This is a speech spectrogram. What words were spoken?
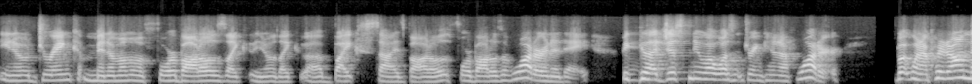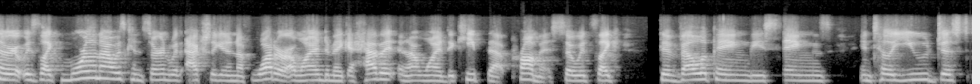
you know, drink minimum of four bottles, like, you know, like uh, bike size bottles, four bottles of water in a day because I just knew I wasn't drinking enough water. But when I put it on there, it was like more than I was concerned with actually getting enough water. I wanted to make a habit and I wanted to keep that promise. So it's like developing these things until you just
